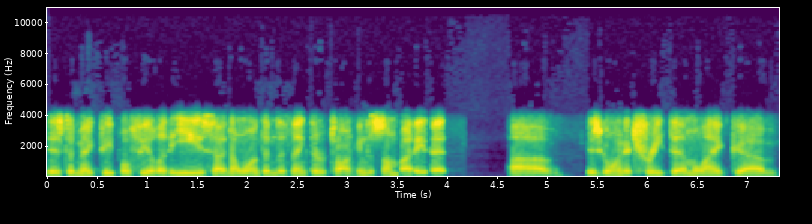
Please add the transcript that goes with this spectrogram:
is to make people feel at ease. I don't want them to think they're talking to somebody that uh, is going to treat them like um,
